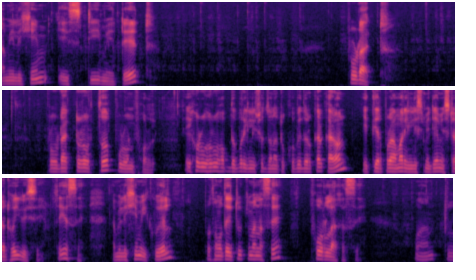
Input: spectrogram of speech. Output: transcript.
আমি লিখিম এষ্টিমেটেড প্ৰডাক্ট প্ৰডাক্টৰ অৰ্থ পূৰণ ফল। এই সৰু সৰু শব্দবোৰ ইংলিছত জনাটো খুবেই দৰকাৰ কাৰণ এতিয়াৰ পৰা আমাৰ ইংলিছ মিডিয়াম ষ্টাৰ্ট হৈ গৈছে। ঠিক আছে? আমি লিখিম ইকুৱেল প্ৰথমতে এইটো কিমান আছে? ফ'ৰ লাখ আছে। One two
